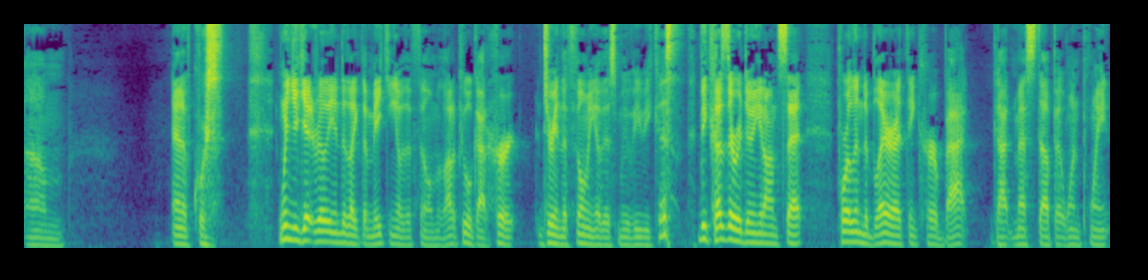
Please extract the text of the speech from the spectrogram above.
Um and of course when you get really into like the making of the film, a lot of people got hurt during the filming of this movie because because they were doing it on set. Poor Linda Blair, I think her back got messed up at one point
